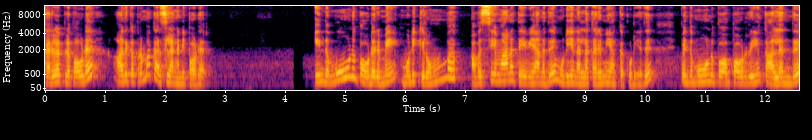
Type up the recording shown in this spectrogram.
கருவேப்பிலை பவுடர் அதுக்கப்புறமா கரிசலாங்கண்ணி பவுடர் இந்த மூணு பவுடருமே முடிக்கு ரொம்ப அவசியமான தேவையானது முடியை நல்லா கருமையாக்கக்கூடியது. இப்போ இந்த மூணு பவு பவுடரையும் கலந்து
